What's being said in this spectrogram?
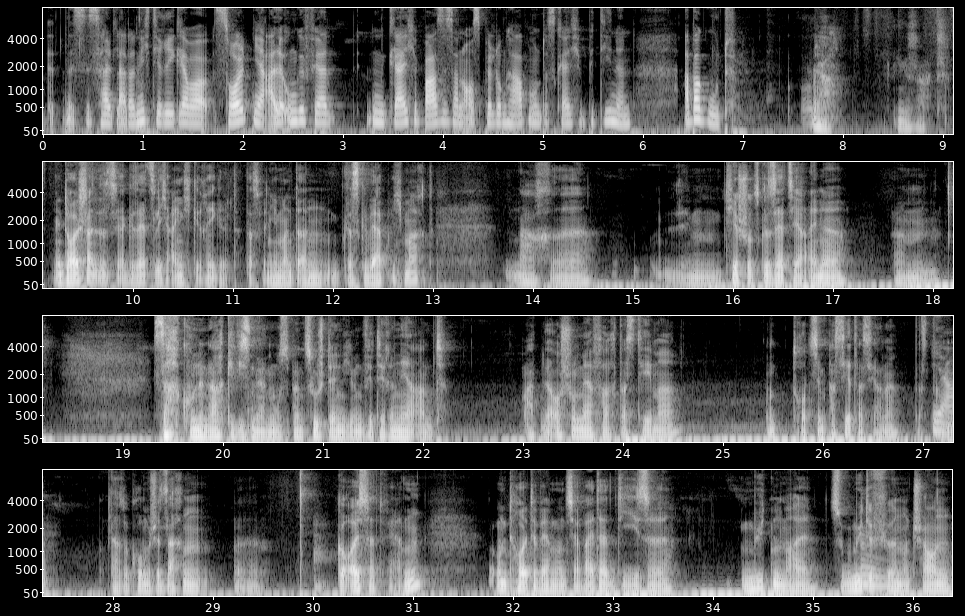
äh, es ist halt leider nicht die Regel, aber sollten ja alle ungefähr eine gleiche Basis an Ausbildung haben und das gleiche bedienen. Aber gut. Ja, wie gesagt. In Deutschland ist es ja gesetzlich eigentlich geregelt, dass wenn jemand dann das gewerblich macht, nach äh, dem Tierschutzgesetz ja eine ähm, Sachkunde nachgewiesen werden muss beim zuständigen Veterinäramt. Hatten wir auch schon mehrfach das Thema. Und trotzdem passiert das ja, ne? Dass dann Ja. da so komische Sachen äh, geäußert werden. Und heute werden wir uns ja weiter diese Mythen mal zu Gemüte führen und schauen,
